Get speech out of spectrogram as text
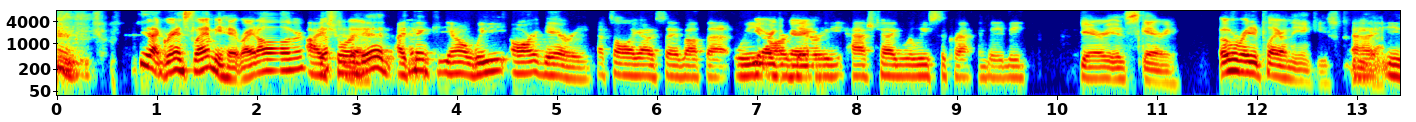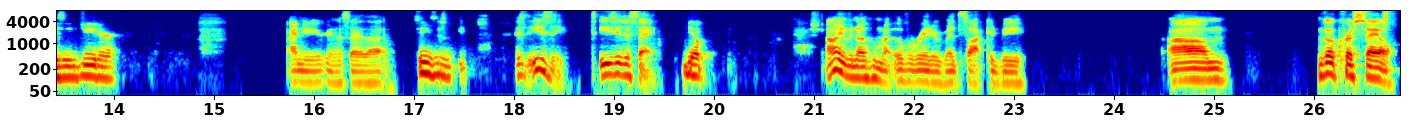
See that grand slam you hit, right, Oliver? I sure did. I think you know we are Gary. That's all I got to say about that. We, We are are, Gary. Gary. Hashtag release the Kraken, baby. Gary is scary. Overrated player on the Yankees. What do you Uh, easy, Jeter. I knew you were gonna say that. It's easy. It's easy. It's easy to say. Yep. I don't even know who my overrated Red Sox could be. Um, I'll go Chris Sale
